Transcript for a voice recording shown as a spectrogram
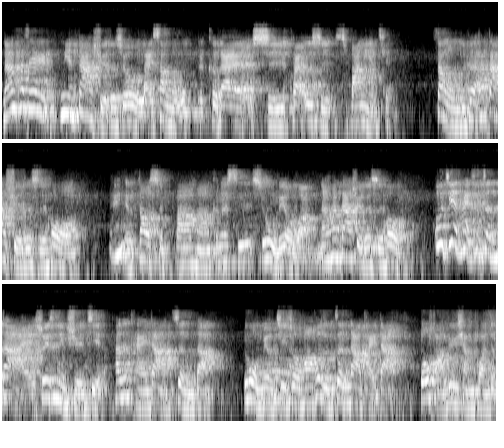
然后她在念大学的时候来上了我们的课，大概十快二十十八年前上了我们的课。她大学的时候，哎有到十八吗？可能十十五六吧。然后她大学的时候，我记得她也是正大哎，所以是你学姐，她是台大正大。如果我没有记错的话，或者正大、台大都法律相关的，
